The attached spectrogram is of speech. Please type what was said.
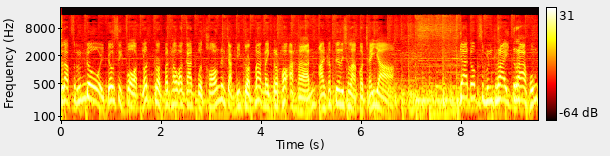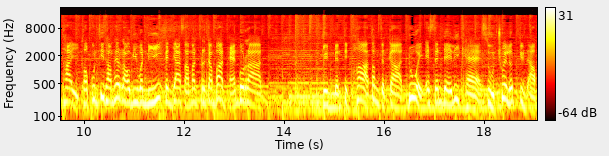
สนับสนุนโดยเบลสิกฟอร์ดลดกรดบรรเทาอาการปวดท้องเนื่องจากมีกรดมากในกระเพาะอาหาร อ่านคำเตือนในฉลากก่อนใช้ยายาดมสมุนไพรตราหงไทย ขอบคุณที่ทำให้เรามีวันนี้ เป็นยาสามัญประจำบ้านแผนโบราณ กลิ่นเหม็นติดผ้าต้องจัดการด้วยเอเซนเดลี่แคร์สูตรช่วยลดกลิ่นอับ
